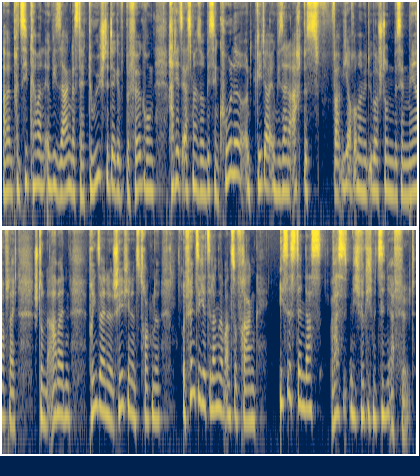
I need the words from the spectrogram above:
Aber im Prinzip kann man irgendwie sagen, dass der Durchschnitt der Bevölkerung hat jetzt erstmal so ein bisschen Kohle und geht da irgendwie seine acht bis wie auch immer mit Überstunden ein bisschen mehr, vielleicht Stunden arbeiten, bringt seine Schäfchen ins Trockene und fängt sich jetzt langsam an zu fragen, ist es denn das, was mich wirklich mit Sinn erfüllt?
